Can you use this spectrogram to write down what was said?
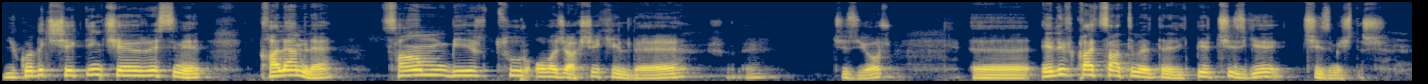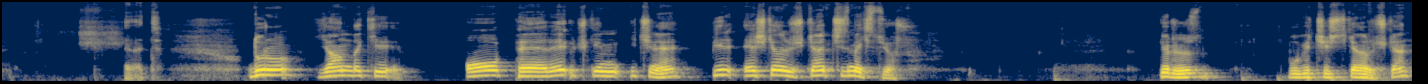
yukarıdaki şeklin çevresini kalemle tam bir tur olacak şekilde şöyle çiziyor. Ee, Elif kaç santimetrelik bir çizgi çizmiştir? Evet. Duru yandaki OPR üçgenin içine bir eşkenar üçgen çizmek istiyor. Görüyoruz. Bu bir çeşitkenar üçgen.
